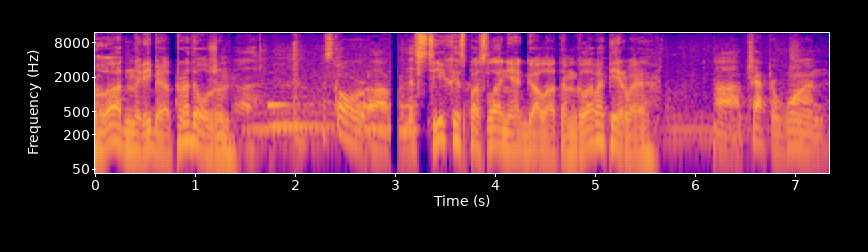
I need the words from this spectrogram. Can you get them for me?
Ладно, ребят, продолжим. Стих из послания к Галатам, глава первая. Uh, chapter 1.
